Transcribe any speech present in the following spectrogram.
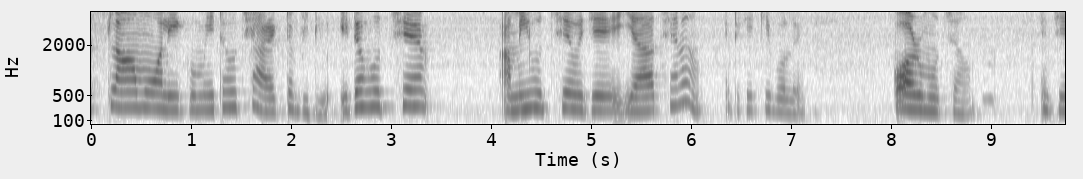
আসসালামু আলাইকুম, এটা হচ্ছে আরেকটা ভিডিও। এটা হচ্ছে, আমি হচ্ছে ওই যে ইয়া আছে না, এটাকে কি বলে? কর্মচা এই যে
